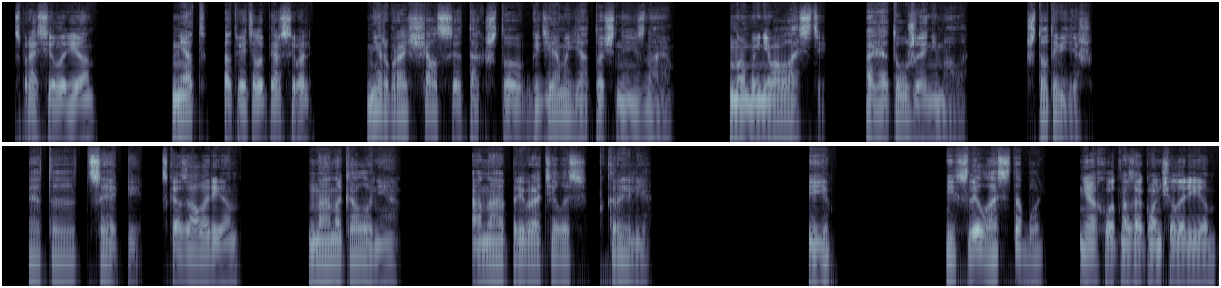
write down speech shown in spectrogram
— спросил Риан. «Нет», — ответила Персиваль. «Мир вращался, так что где мы, я точно не знаю. Но мы не во власти, а это уже немало. Что ты видишь?» «Это цепи», — сказала Риан. «Наноколония. Она превратилась в крылья». «И?» «И слилась с тобой», — неохотно закончила Риан.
